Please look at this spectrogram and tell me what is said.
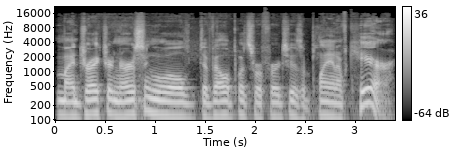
my director of nursing will develop what's referred to as a plan of care.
